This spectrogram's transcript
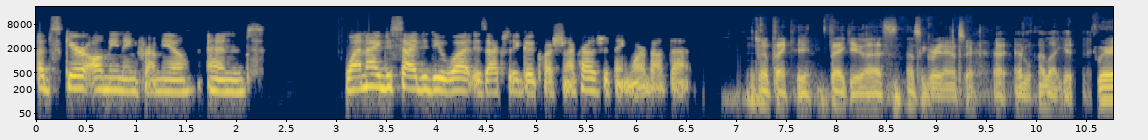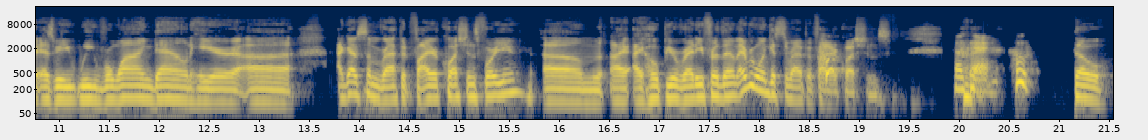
obscure all meaning from you. And when I decide to do what is actually a good question. I probably should think more about that. Oh, thank you, thank you. That's that's a great answer. I, I, I like it. Where as we we rewind down here, uh, I got some rapid fire questions for you. Um, I, I hope you're ready for them. Everyone gets the rapid fire questions. Okay. so,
